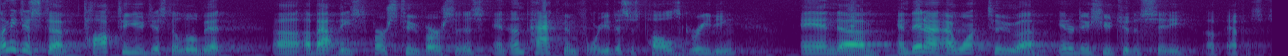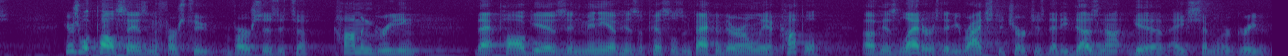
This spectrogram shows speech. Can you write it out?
Let me just uh, talk to you just a little bit uh, about these first two verses and unpack them for you. This is Paul's greeting. And, um, and then I, I want to uh, introduce you to the city of Ephesus. Here's what Paul says in the first two verses. It's a common greeting that Paul gives in many of his epistles. In fact, there are only a couple of his letters that he writes to churches that he does not give a similar greeting.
